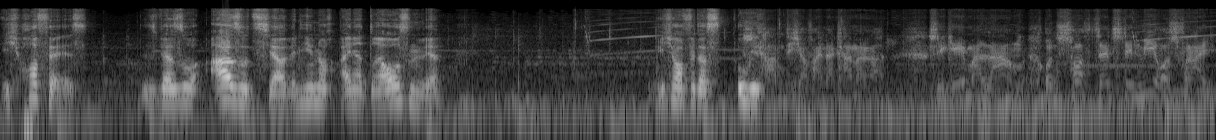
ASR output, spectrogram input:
Ich hoffe es. Es wäre so asozial, wenn hier noch einer draußen wäre. Ich hoffe, dass Ubi... Sie haben dich auf einer Kamera. Sie geben Alarm und Soft setzt den Virus frei.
